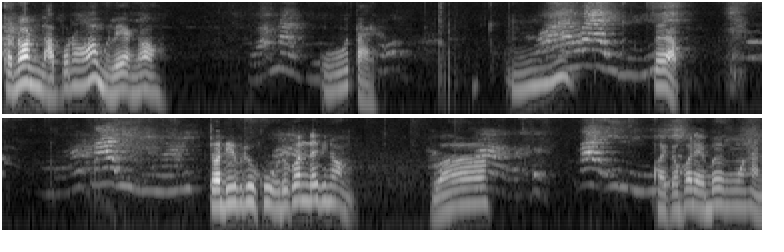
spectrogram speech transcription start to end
ข่อยนอนหลับบ่เนาะมื้อแรงเนาะโอ้ตายอืมแซ่บส วัสดีผู้ดูคู่ทุกคนเด้อพี่น้องว้าข่อยก็บ่ได้เบิ่งว่าหัน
